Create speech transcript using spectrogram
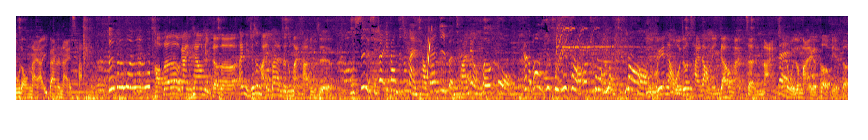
乌龙奶啊，一般的奶茶。好的，我刚已经看到你的了。哎，你就是买一般的珍珠奶茶，是不是？不是，谁叫一般珍珠奶茶？我在日本从来没有喝过。他搞不好是出去最好喝，这个我怎么知道？我跟你讲，我就猜到你应该会买真奶，所以我就买了一个特别的。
